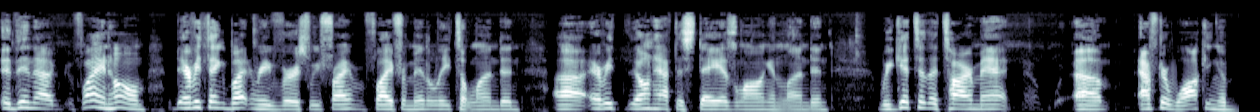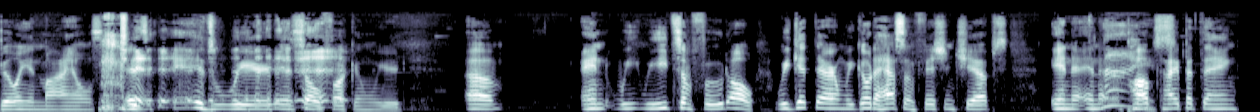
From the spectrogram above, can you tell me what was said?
and then uh, flying home, everything but in reverse. We fly fly from Italy to London. Uh, every don't have to stay as long in London. We get to the tarmac. Um, after walking a billion miles, it's it's weird. It's so fucking weird. Um, and we we eat some food. Oh, we get there and we go to have some fish and chips in in a pub type of thing.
